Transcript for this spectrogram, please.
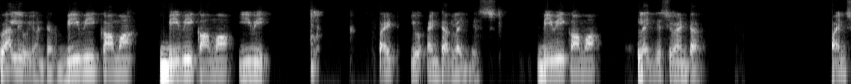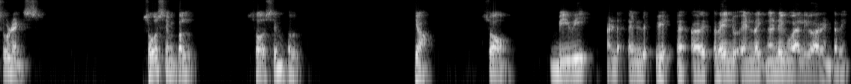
value you enter, BV comma, BV comma, EV. Right, you enter like this. BV comma, like this you enter. Fine students. So simple, so simple. Yeah. So BV and end uh, uh, range ending, ending value are entering.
